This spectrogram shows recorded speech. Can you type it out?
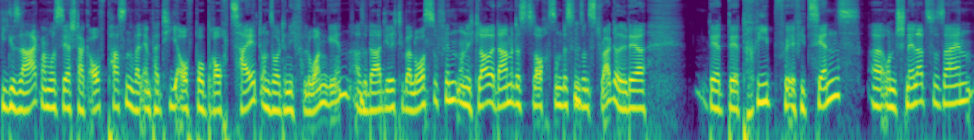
Wie gesagt, man muss sehr stark aufpassen, weil Empathieaufbau braucht Zeit und sollte nicht verloren gehen. Also da die richtige Balance zu finden. Und ich glaube, damit ist es auch so ein bisschen so ein Struggle, der der, der Trieb für Effizienz äh, und schneller zu sein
